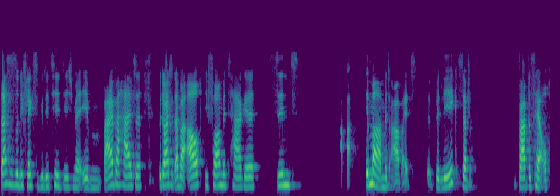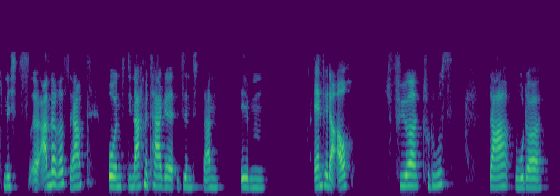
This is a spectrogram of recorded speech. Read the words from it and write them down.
Das ist so die Flexibilität, die ich mir eben beibehalte. Bedeutet aber auch, die Vormittage sind äh, immer mit Arbeit äh, belegt. Da war bisher auch nichts äh, anderes, ja. Und die Nachmittage sind dann eben entweder auch für To-Dos da oder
